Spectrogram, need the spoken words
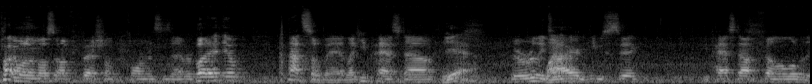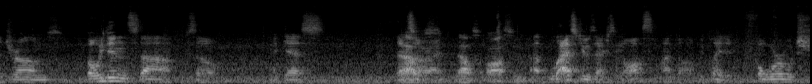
Probably one of the most unprofessional performances ever. But it, it not so bad. Like he passed out. Yeah. We were really Why not? tired. and He was sick. He passed out and fell all over the drums. But we didn't stop. So I guess that's that was, right. That was awesome. Uh, last year was actually awesome. I thought we played at four, which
